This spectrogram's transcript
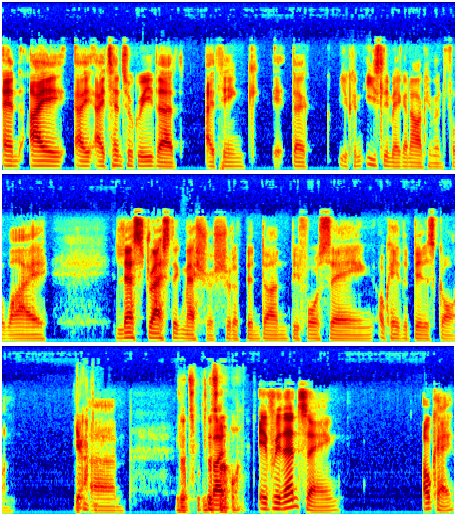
and I, I I tend to agree that I think it, that you can easily make an argument for why less drastic measures should have been done before saying, okay, the bid is gone. Yeah. Um, that's that's my point if we're then saying, okay,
